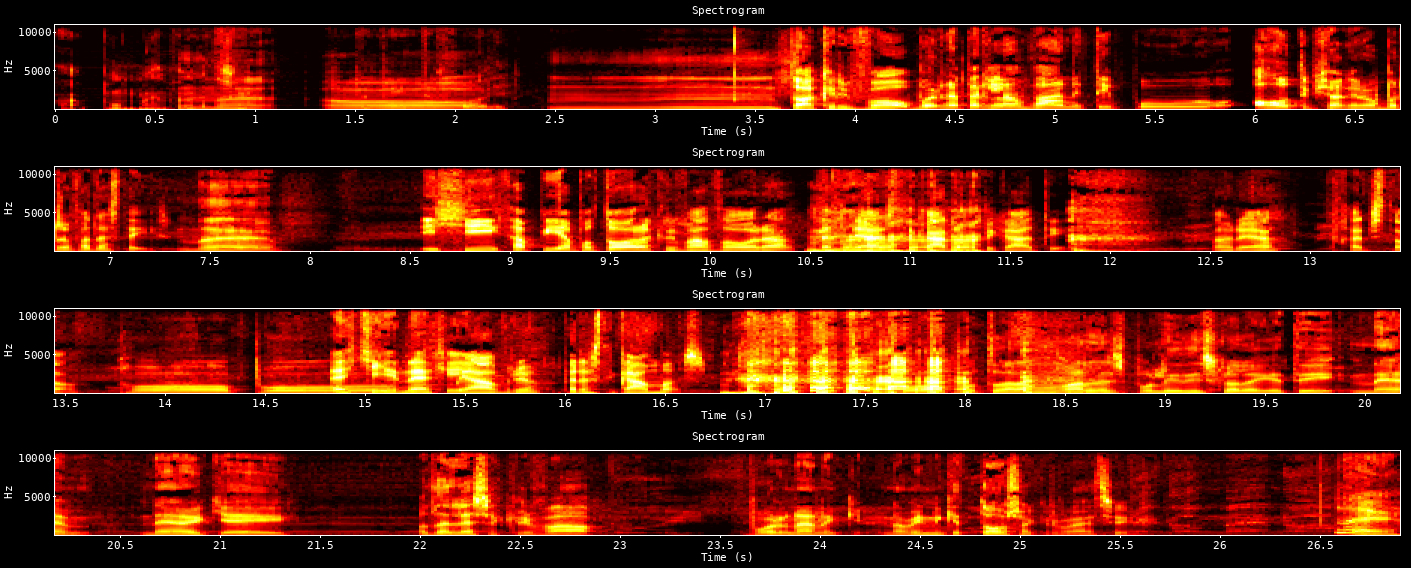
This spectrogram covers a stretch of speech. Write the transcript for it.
θα πούμε εδώ έτσι. Ναι. Ο- πείτε, Μμμ, Το ακριβό μπορεί να περιλαμβάνει τύπου ό,τι πιο ακριβό μπορείς να φανταστείς. Ναι. Η Χ θα πει από τώρα ακριβά δώρα. Δεν χρειάζεται καν να πει κάτι. Ωραία. Ευχαριστώ. Πω, πω. Έχει και γενέθλια αύριο, περαστικά μας. πω, πω, τώρα μου βάλες πολύ δύσκολα γιατί ναι, ναι, οκ. Όταν λες ακριβά, μπορεί να, είναι, και- να μην είναι και τόσο ακριβά, έτσι. Ναι.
